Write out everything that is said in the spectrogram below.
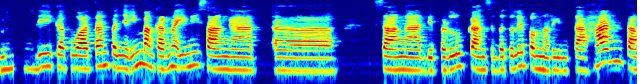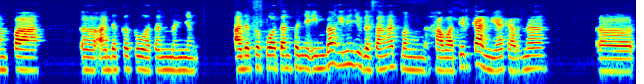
menjadi kekuatan penyeimbang karena ini sangat uh, sangat diperlukan. Sebetulnya pemerintahan tanpa uh, ada kekuatan menyeng, ada kekuatan penyeimbang ini juga sangat mengkhawatirkan ya karena uh,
